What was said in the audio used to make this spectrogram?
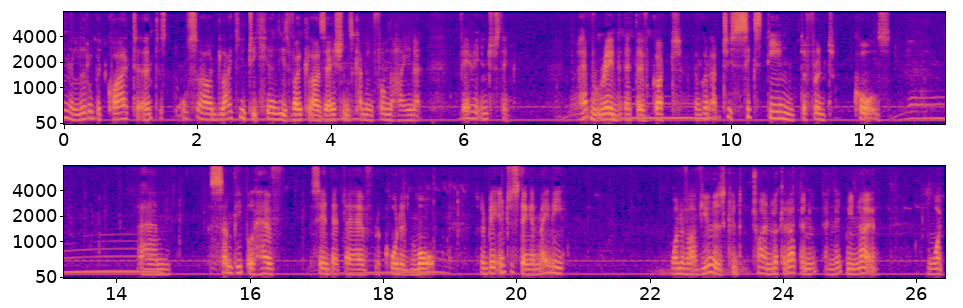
A little bit quieter, just also I'd like you to hear these vocalizations coming from the hyena very interesting. I have read that they've got they've got up to 16 different calls. Um, some people have said that they have recorded more. So it'd be interesting, and maybe one of our viewers could try and look it up and, and let me know what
